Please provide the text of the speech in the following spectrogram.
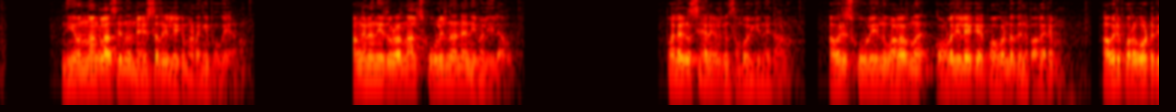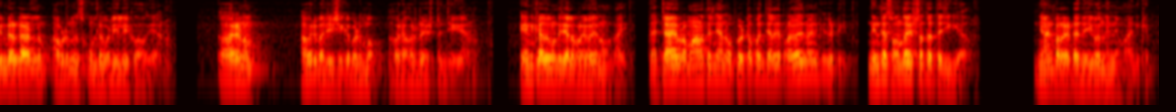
നീ ഒന്നാം ക്ലാസ്സിൽ നിന്ന് നഴ്സറിയിലേക്ക് മടങ്ങിപ്പോവുകയാണ് അങ്ങനെ നീ തുടർന്നാൽ സ്കൂളിൽ നിന്ന് തന്നെ നീ വെളിയിലാവും. പല ക്രിസ്ത്യാനികൾക്കും സംഭവിക്കുന്ന ഇതാണ്. അവർ സ്കൂളിൽ നിന്ന് വളർന്ന് കോളേജിലേക്ക് പോകേണ്ടതിന് പകരം അവർ പുറകോട്ട് കിൻഡർ ഗാർഡനിലും അവിടുന്ന് സ്കൂളിന്റെ വെളിയിലേക്ക് പോവുകയാണ് കാരണം അവർ പരീക്ഷിക്കപ്പെടുമ്പോൾ അവർ അവരുടെ ഇഷ്ടം ചെയ്യുകയാണ്. എനിക്കതുകൊണ്ട് ചില പ്രയോജനം ഉണ്ടായി തെറ്റായ പ്രമാണത്തിൽ ഞാൻ ഒപ്പിട്ടപ്പം ചില പ്രയോജനം എനിക്ക് കിട്ടി. നിന്റെ സ്വന്തം ഇഷ്ടത്തെ ത്യജിക്കുക. ഞാൻ പറയട്ടെ ദൈവം നിന്നെ മാനിക്കും.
